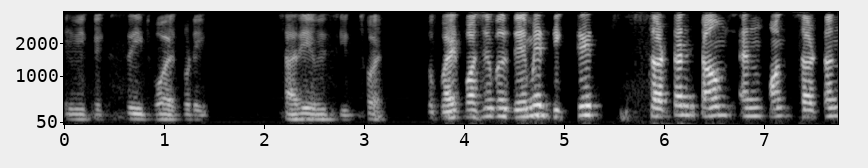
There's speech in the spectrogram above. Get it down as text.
એવી કંઈક સીટ હોય, થોડી સારી એવી સીટ્સ હોય, તો quite possible they may dictate certain terms and on certain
